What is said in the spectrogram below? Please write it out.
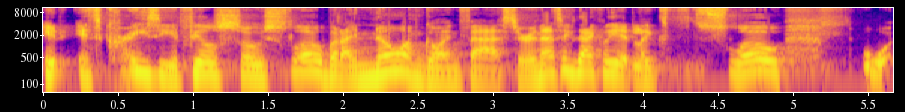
It, it's crazy. It feels so slow, but I know I'm going faster, and that's exactly it. Like slow,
